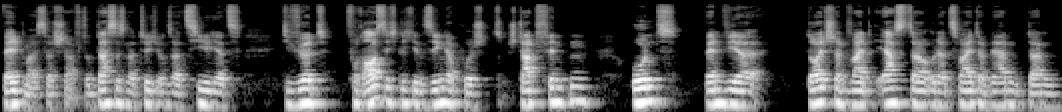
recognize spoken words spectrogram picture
Weltmeisterschaft. Und das ist natürlich unser Ziel jetzt. Die wird voraussichtlich in Singapur stattfinden. Und wenn wir deutschlandweit Erster oder Zweiter werden, dann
